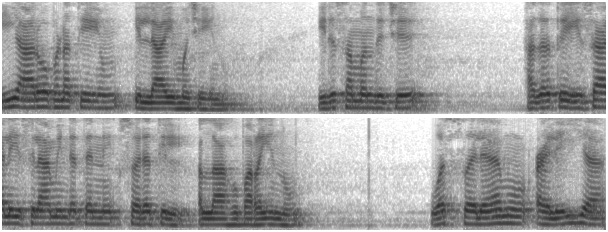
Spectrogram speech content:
ഈ ആരോപണത്തെയും ഇല്ലായ്മ ചെയ്യുന്നു. ഇത് സംബന്ധിച്ച് ഹസരത്ത് ഈസ അലി ഇസ്ലാമിന്റെ തന്നെ സ്വരത്തിൽ അള്ളാഹു പറയുന്നു വസ്സലാമു അലിയ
